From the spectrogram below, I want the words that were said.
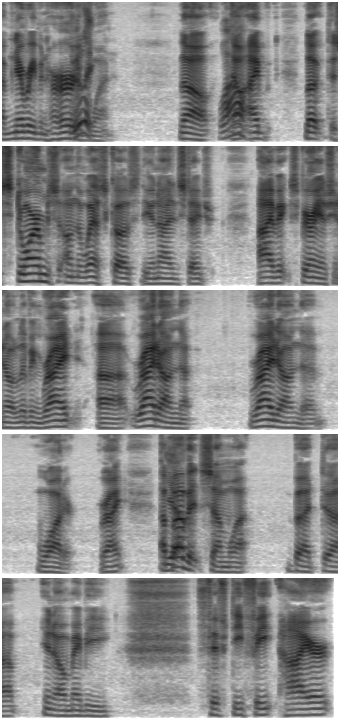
I've never even heard Really? of one. No, Wow. no. I look the storms on the west coast of the United States. I've experienced, you know, living right, uh, right on the, right on the water, right above it somewhat, but uh, you know maybe fifty feet higher.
